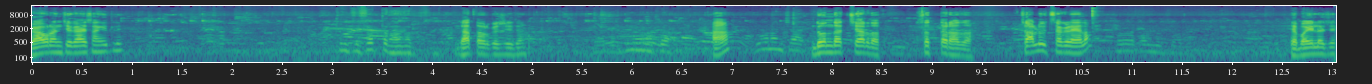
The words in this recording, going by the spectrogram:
गावरांचे काय सांगितले? तुमचे सत्तर हजार. दातावर कशी इथं? हा? दोन दात चार दात सत्तर हजार. चालू आहेत सगळ्याला त्या बैलाचे?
